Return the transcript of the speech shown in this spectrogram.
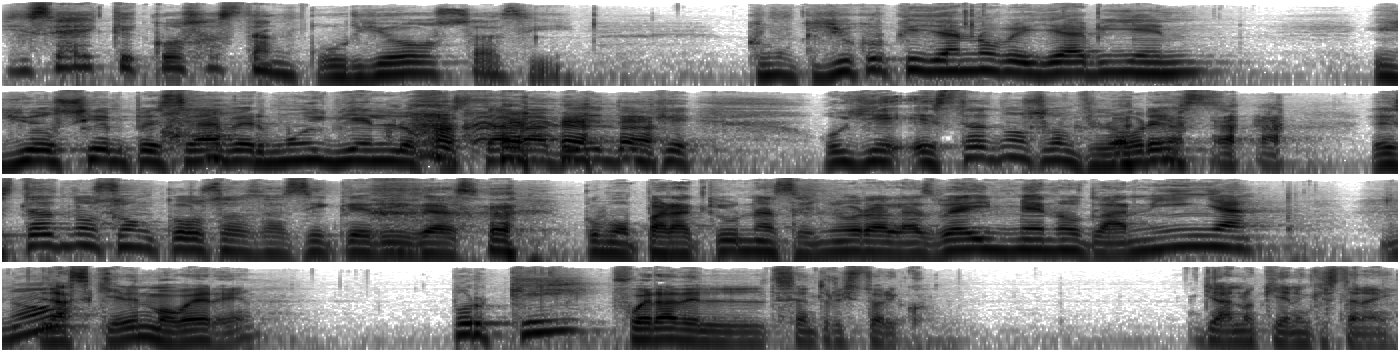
y dice, ay, qué cosas tan curiosas y como que yo creo que ya no veía bien y yo sí empecé a ver muy bien lo que estaba viendo y dije, oye, estas no son flores, estas no son cosas así que digas como para que una señora las vea y menos la niña, ¿no? Las quieren mover, ¿eh? ¿Por qué? Fuera del centro histórico. Ya no quieren que estén ahí.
